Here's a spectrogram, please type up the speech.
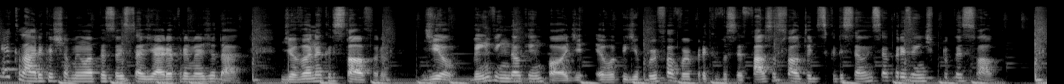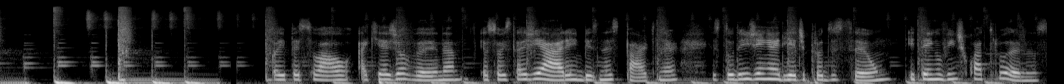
E é claro que eu chamei uma pessoa estagiária para me ajudar, Giovanna Cristóforo. Gil, bem-vinda ao Quem Pode. Eu vou pedir por favor para que você faça sua autodescrição e se apresente para o pessoal. Oi, pessoal. Aqui é Giovana. Eu sou estagiária em Business Partner, estudo engenharia de produção e tenho 24 anos.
